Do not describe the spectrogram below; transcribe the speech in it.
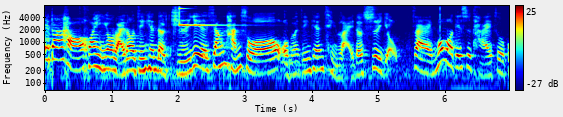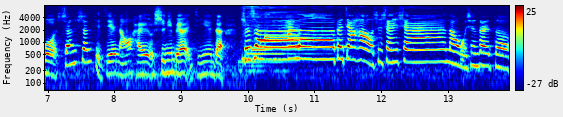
嗨，大家好，欢迎又来到今天的职业相谈所。我们今天请来的是有在 MOMO 电视台做过珊珊姐姐，然后还有有十年表演经验的珊珊。Hello，大家好，我是珊珊。那我现在的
